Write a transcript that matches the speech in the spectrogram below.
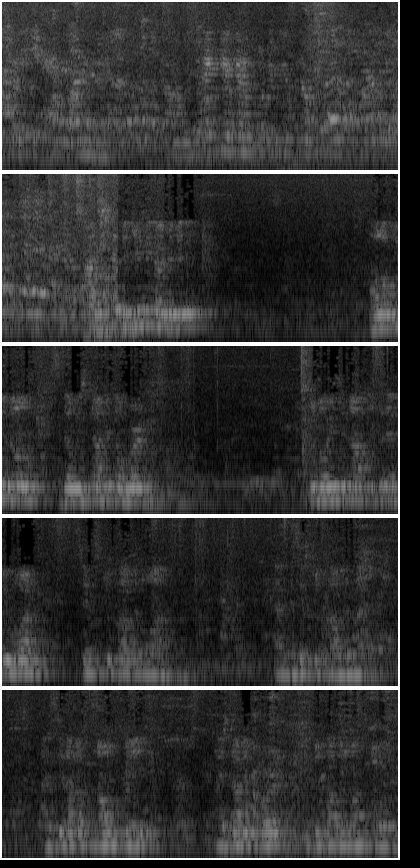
judges from. Um, thank you again for giving us an opportunity to and At the beginning, all of you know that we started the work to know each and each every one since 2001, and this is 2009. I see a lot of known face. I started work in 2001 to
